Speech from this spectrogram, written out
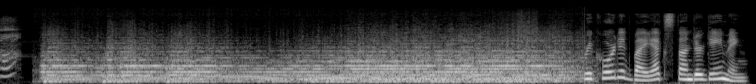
Ha? Recorded by X Thunder Gaming.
